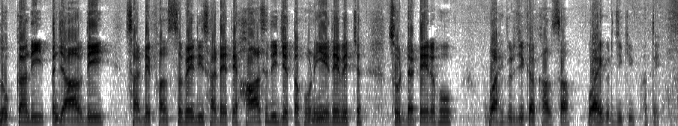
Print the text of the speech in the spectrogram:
ਲੋਕਾਂ ਦੀ, ਪੰਜਾਬ ਦੀ ਸਾਡੇ ਫਲਸਫੇ ਦੀ, ਸਾਡੇ ਇਤਿਹਾਸ ਦੀ ਜਿੱਤ ਹੋਣੀ ਇਹਦੇ ਵਿੱਚ। ਸੋ ਡਟੇ ਰਹੋ। ਵਾਹਿਗੁਰੂ ਜੀ ਕਾ ਖਾਲਸਾ, ਵਾਹਿਗੁਰੂ ਜੀ ਕੀ ਫਤਿਹ।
